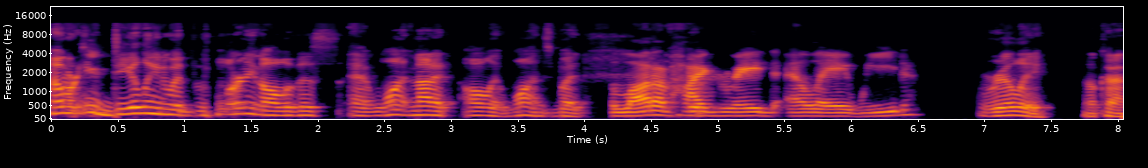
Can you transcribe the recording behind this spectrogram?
how are you dealing with learning all of this at one not at all at once but a lot of high grade la weed. Really? Okay.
